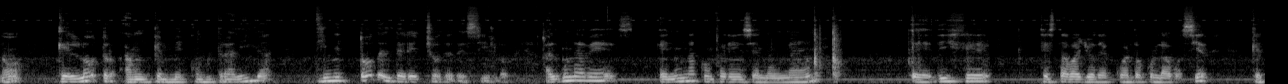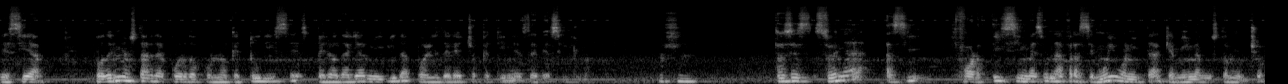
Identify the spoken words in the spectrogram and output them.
¿no? Que el otro, aunque me contradiga, tiene todo el derecho de decirlo. Alguna vez en una conferencia en la UNAM eh, dije que estaba yo de acuerdo con Lavoisier, que decía, podría estar de acuerdo con lo que tú dices, pero daría mi vida por el derecho que tienes de decirlo. Entonces, suena así fortísima, es una frase muy bonita que a mí me gustó mucho,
